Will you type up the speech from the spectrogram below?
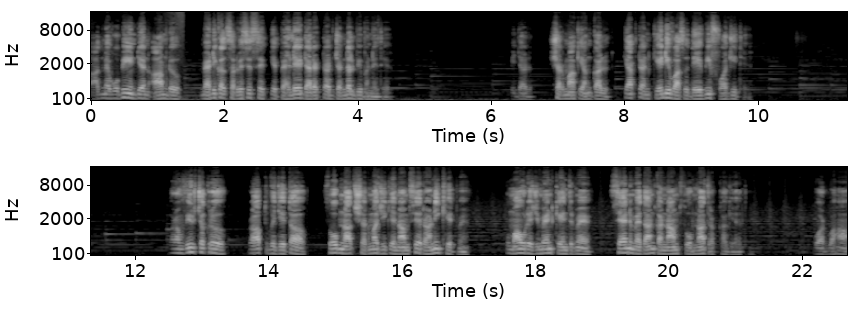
बाद में वो भी इंडियन आर्म्ड मेडिकल सर्विसेज़ के पहले डायरेक्टर जनरल भी बने थे। मेजर शर्मा के uncle captain K D Vasudev भी फौजी थे। परमवीर चक्र प्राप्त विजेता सोमनाथ शर्मा जी के नाम से रानी खेत में कुमाऊं रेजिमेंट केंद्र में सैन्य मैदान का नाम सोमनाथ रखा गया था। और वहाँ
